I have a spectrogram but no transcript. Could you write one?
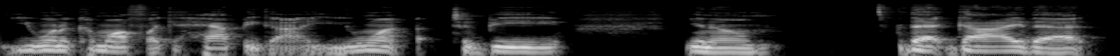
you want to come off like a happy guy. You want to be, you know, that guy that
